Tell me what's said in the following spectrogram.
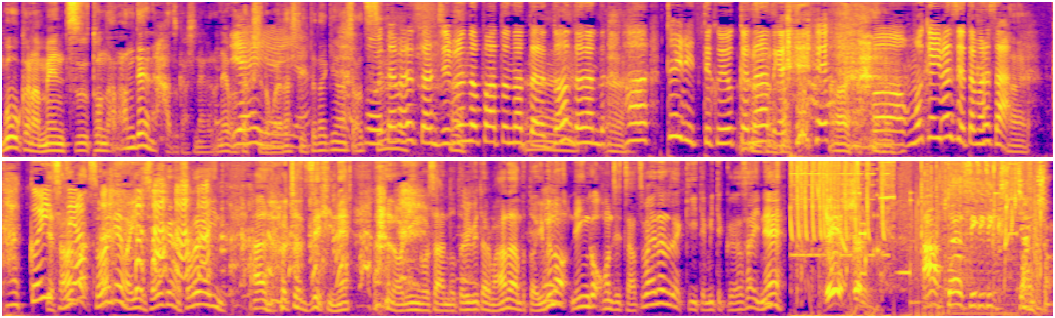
豪華なメンツと並んで、ね、恥ずかしながらね、私どもやらせていただきました。もう歌丸さん自分のパートになったらはい。どんどんどんどん、はいあートイレ行ってこようかなとかね。はい。もうもう一回言いますよ歌丸さん、はい。かっこいいいやっすよ。そのその件はいいんです。その件はそれはいいんですあのちょっとぜひねあのリンゴさんのトリビュートアルバムアダムとイブのリンゴ本日発売なので聞いてみてくださいね。After Six Junction.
